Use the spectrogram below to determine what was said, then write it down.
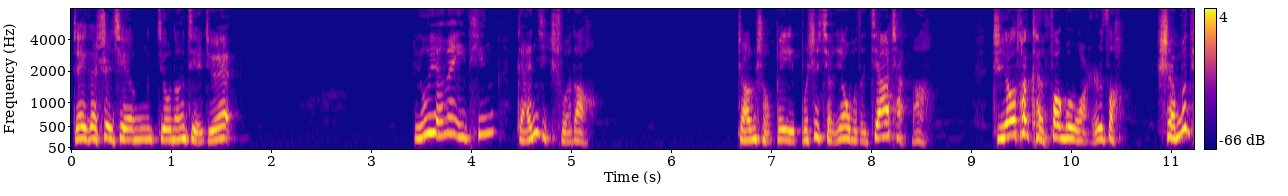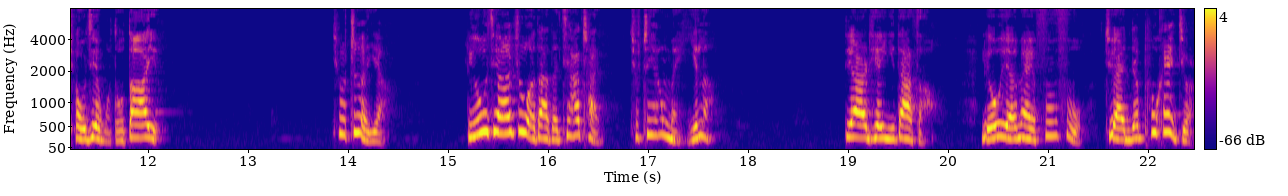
这个事情就能解决。刘员外一听，赶紧说道：“张守备不是想要我的家产吗？只要他肯放过我儿子，什么条件我都答应。”就这样，刘家偌大的家产就这样没了。第二天一大早，刘员外夫妇卷着铺盖卷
